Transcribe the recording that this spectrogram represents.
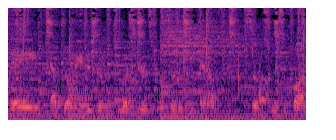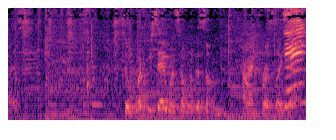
they have donated them to us here at school so that we have some school supplies to use. So what do we say when someone does something kind for us like that?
